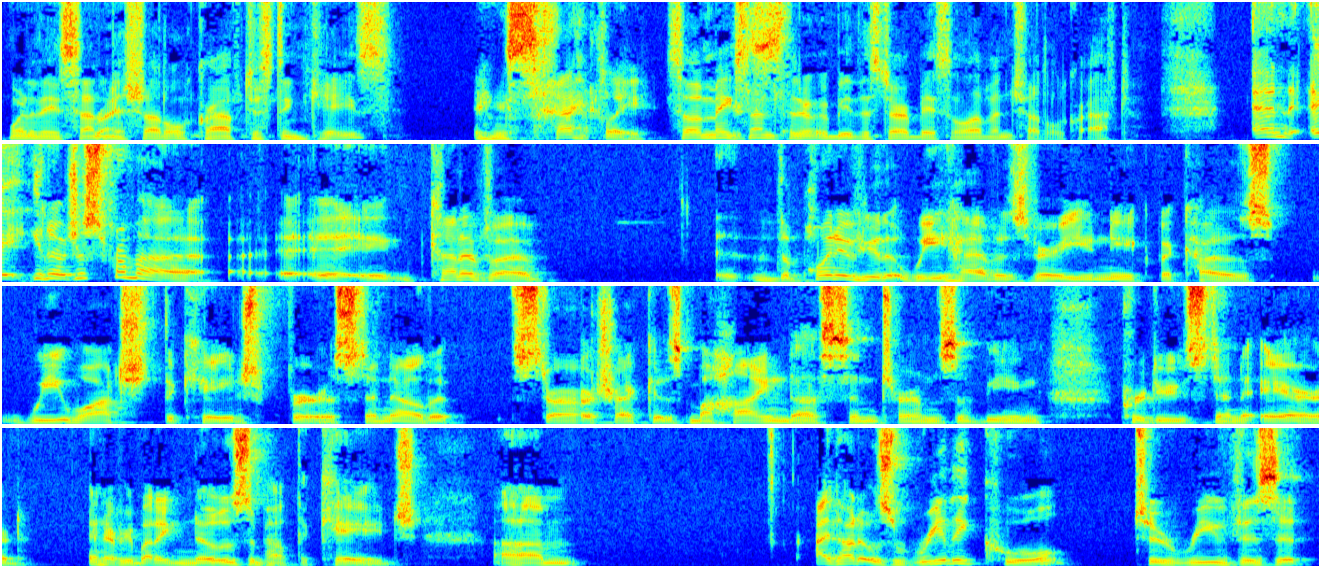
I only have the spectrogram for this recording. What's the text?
What do they send the shuttlecraft just in case? Exactly. So it makes sense that it would be the Starbase 11 shuttlecraft. And uh, you know, just from a, a, a kind of a the point of view that we have is very unique because we watched The Cage first, and now that Star Trek is behind us in terms of being produced and aired, and everybody knows about The Cage. Um, I thought it was really cool to revisit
